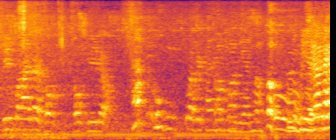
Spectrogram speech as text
เดี๋ยวแล้วแหละ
